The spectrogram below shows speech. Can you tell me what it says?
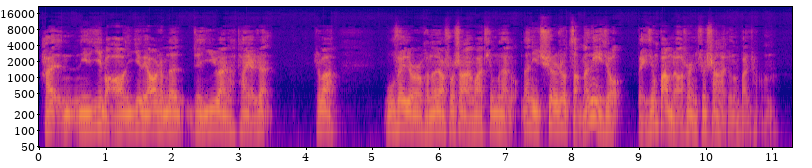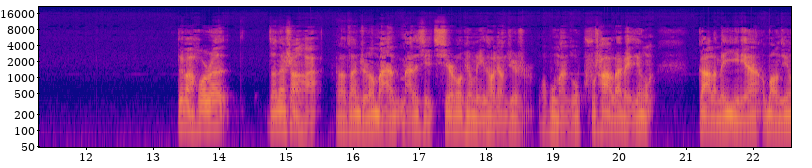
还你医保、医疗什么的，这医院他也认，是吧？无非就是可能要说上海话听不太懂。那你去了之后，怎么你就北京办不了事儿，你去上海就能办成了呢？对吧？或者说，咱在上海。然后咱只能买买得起七十多平米一套两居室，我不满足，哭嚓来北京了，干了没一年，望京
